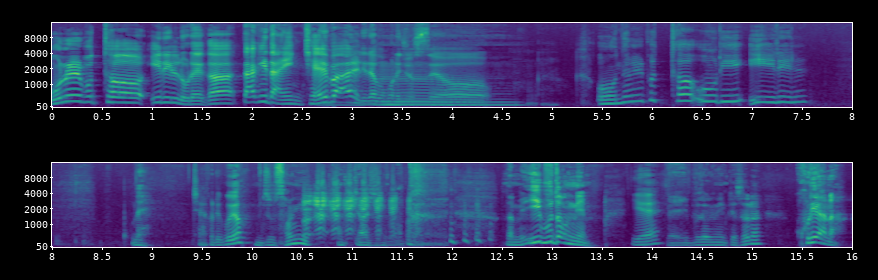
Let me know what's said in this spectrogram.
오늘부터 1일 노래가 딱이다잉, 제발이라고 보내주셨어요. 오늘부터 우리 1일. 네. 자, 그리고요, 좀 성의 없게 하신 것 같아요. 그다음에 이부덕님. 예, 네, 이부덕님께서는 코리아나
